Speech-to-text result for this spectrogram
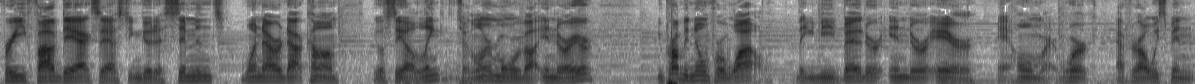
free five day access. You can go to SimmonsOneHour.com. You'll see a link to learn more about indoor air. You've probably known for a while that you need better indoor air at home or at work. After all, we spend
